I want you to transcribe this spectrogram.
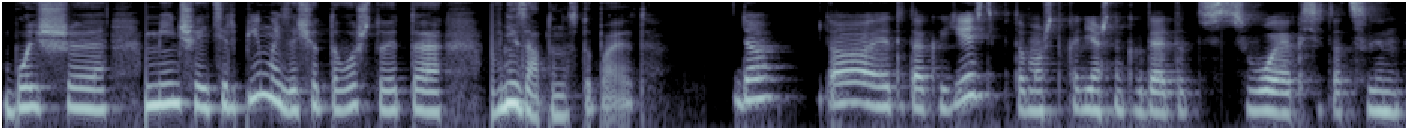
больше меньшая терпимость за счет того, что это внезапно наступает. Да, да, это так и есть, потому что, конечно, когда этот свой окситоцин,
